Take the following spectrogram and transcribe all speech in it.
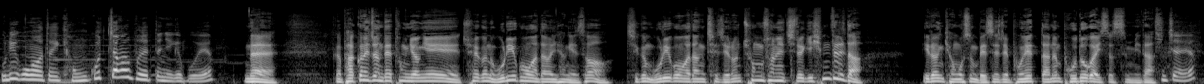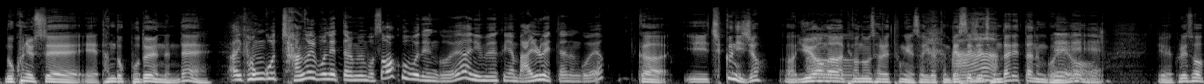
우리 공화당이 경고장을 보냈던 얘기가 뭐예요? 네. 그 박근혜 전 대통령이 최근 우리 공화당을 향해서 지금 우리 공화당 체제로는 총선을 치르기 힘들다. 이런 경고성 메시지를 보냈다는 보도가 있었습니다. 진짜예요? 노컷뉴스의 단독 보도였는데 아니 경고장을 보냈다면 뭐 써갖고 보낸 거예요? 아니면 그냥 말로 했다는 거예요? 그러니까 이 측근이죠. 어, 유영아 아. 변호사를 통해서 이 같은 메시지를 아. 전달했다는 거예요. 네, 네, 네. 예, 그래서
